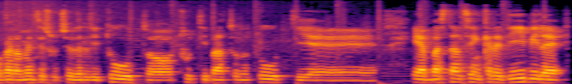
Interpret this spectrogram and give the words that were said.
può veramente succedere di tutto, tutti battono tutti, è, è abbastanza incredibile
